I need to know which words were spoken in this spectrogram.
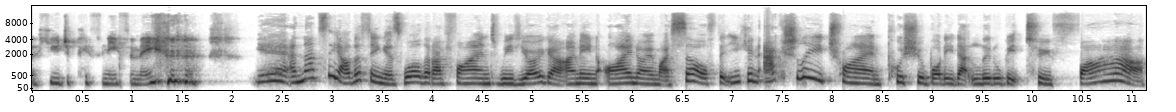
a huge epiphany for me. Yeah, and that's the other thing as well that I find with yoga. I mean, I know myself that you can actually try and push your body that little bit too far,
